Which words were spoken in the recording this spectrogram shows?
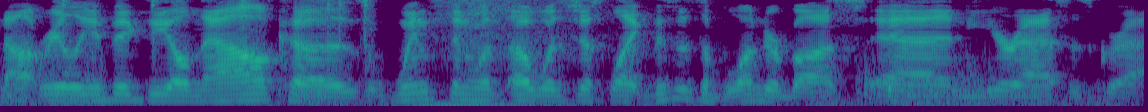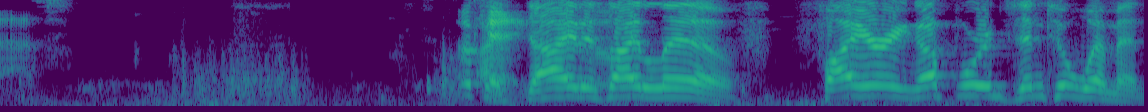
not really a big deal now, because Winston was, uh, was just like, "This is a blunderbuss, and your ass is grass." Okay, I died as I live, firing upwards into women.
